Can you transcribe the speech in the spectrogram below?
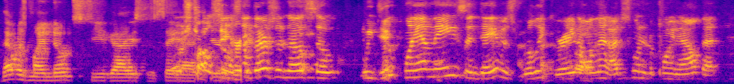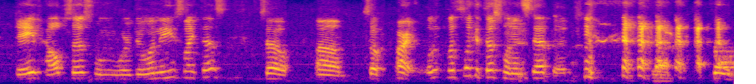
that was my notes to you guys to say. There's I- Oh, so, so there's a note. So we do plan these, and Dave is really great on that. I just wanted to point out that Dave helps us when we're doing these like this. So, um, so all right, let's look at this one instead then. So,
